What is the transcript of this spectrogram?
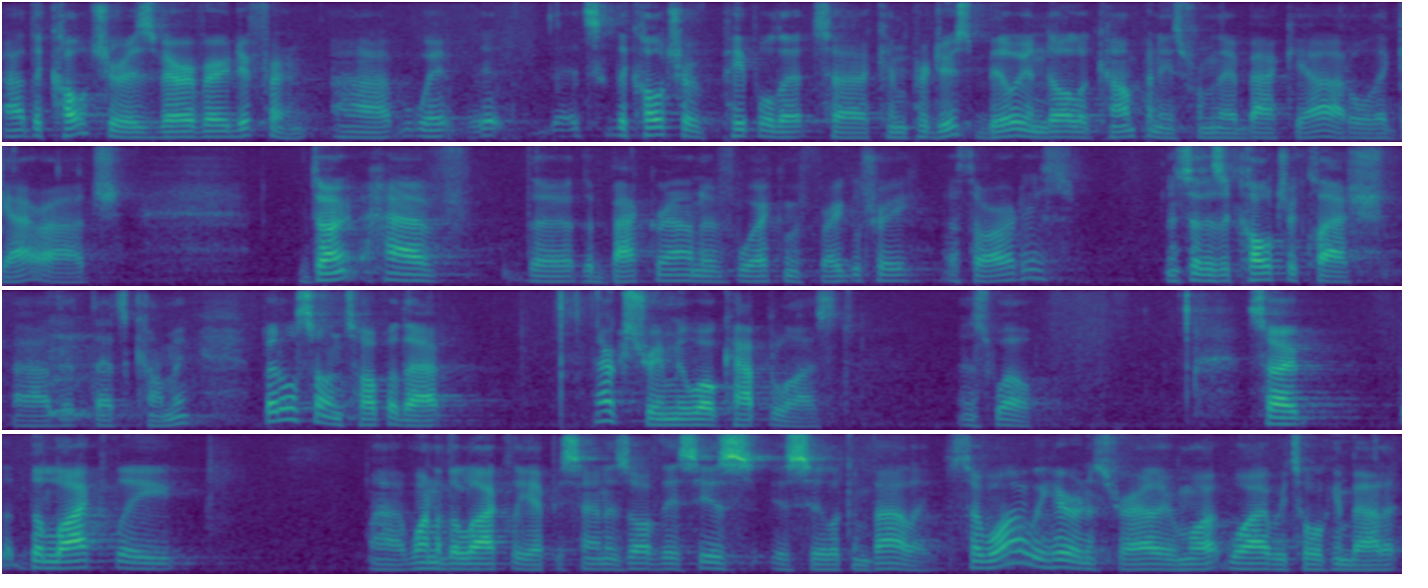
uh, the culture is very, very different. Uh, it, it's the culture of people that can produce billion dollar companies from their backyard or their garage, don't have the, the background of working with regulatory authorities. And so there's a culture clash that, that's coming. But also on top of that, they're extremely well capitalised as well. So the likely, uh, one of the likely epicenters of this is, is Silicon Valley. So why are we here in Australia and why, why are we talking about it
